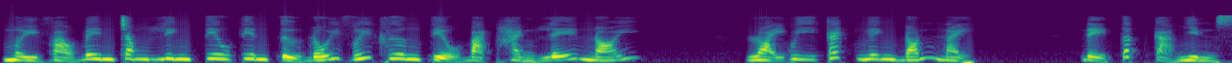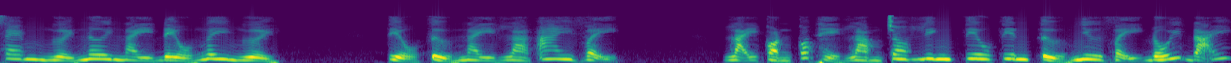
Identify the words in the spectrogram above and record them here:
Mời vào bên trong linh tiêu tiên tử đối với Khương tiểu bạch hành lễ nói. Loại quy cách nghênh đón này. Để tất cả nhìn xem người nơi này đều ngây người. Tiểu tử này là ai vậy? Lại còn có thể làm cho linh tiêu tiên tử như vậy đối đãi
